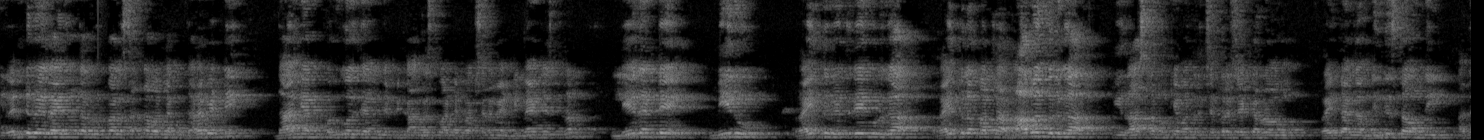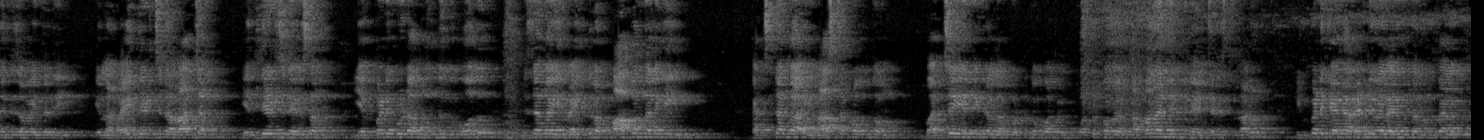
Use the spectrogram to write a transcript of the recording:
ఈ రెండు వేల ఐదు వందల రూపాయల సన్న వడ్లకు ధర పెట్టి ధాన్యాన్ని కొనుగోలు చేయాలని చెప్పి కాంగ్రెస్ పార్టీ పక్షాన మేము డిమాండ్ చేస్తున్నాం. లేదంటే మీరు రైతు వ్యతిరేకులుగా రైతుల పట్ల రాబందులుగా ఈ రాష్ట్ర ముఖ్యమంత్రి చంద్రశేఖరరావు రైతాంగం నిందిస్తూ ఉంది. అదే నిజమవుతుంది ఇలా రైతు ఏడ్చిన రాజ్యం ఎద్దేడ్చిన ఎగసం ఎప్పటికి కూడా ముందుకు పోదు. నిజంగా ఈ రైతుల పాపం కలిగి ఖచ్చితంగా ఈ రాష్ట్ర ప్రభుత్వం వచ్చే ఎన్నికల్లో కొట్టుకోపోతే కొట్టుకోక తప్పదని చెప్పి నేను హెచ్చరిస్తున్నాను. ఇప్పటికైనా రెండు వేల ఐదు వందల రూపాయలకు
